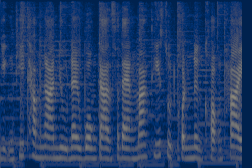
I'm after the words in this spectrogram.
หญิงที่ทำงานอยู่ในวงการแสดงมากที่สุดคนหนึ่งของไทย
